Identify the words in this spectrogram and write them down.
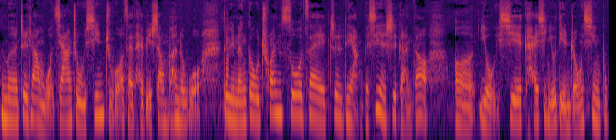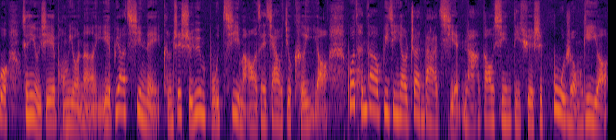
那么这让我家住新竹，在台北上班的我，对于能够穿梭在这两个县市感到呃有些开心，有点荣幸。不过相信有些朋友呢也不要气馁，可能是时运不济嘛哦，在家就可以哦。不过谈到毕竟要赚大钱拿高薪的确是不容易哦。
